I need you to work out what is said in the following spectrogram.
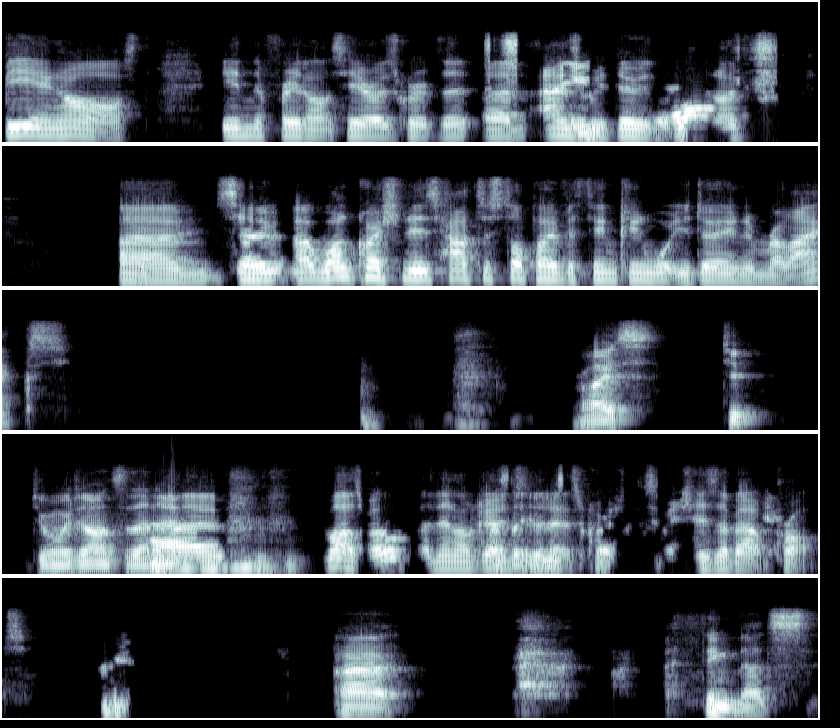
being asked in the Freelance Heroes group that um, as we do this. Um, so uh, one question is how to stop overthinking what you're doing and relax. Right? Do, you want me to answer that now? Um, might as well, and then I'll go to the next question, which is about props. Uh, I think that's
